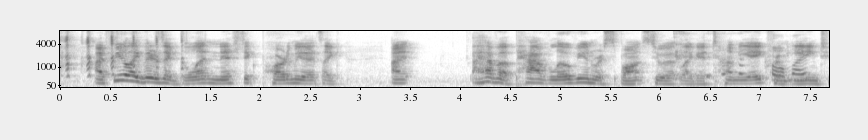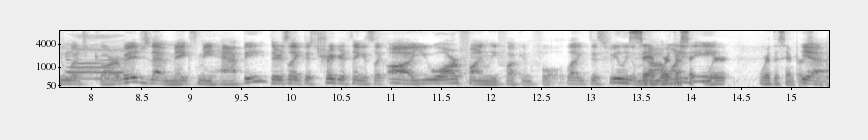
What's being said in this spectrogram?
I feel like there's a gluttonistic part of me that's like, I. I have a Pavlovian response to it, like a tummy ache Oh from my eating too much garbage that makes me happy. There's like this trigger thing. It's like, oh, you are finally fucking full. Like this feeling of Sam, not we're the wanting to same. eat. We're we're the same person. Yeah.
